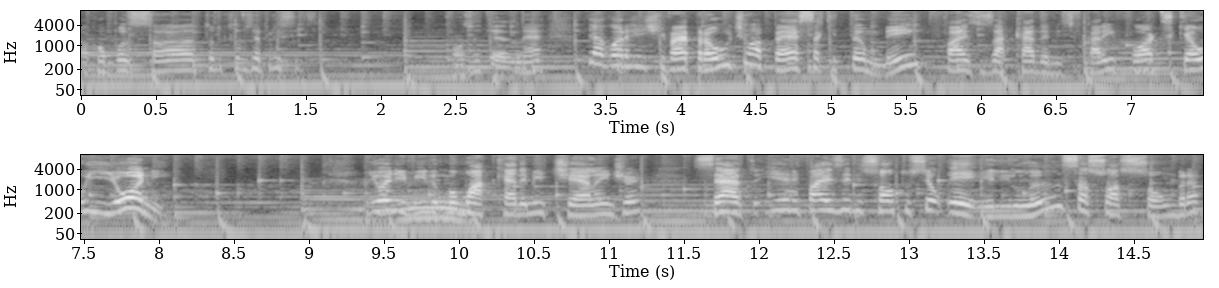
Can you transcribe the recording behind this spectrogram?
A composição é tudo que você precisa. Com certeza. Né? E agora a gente vai para a última peça que também faz os Academies ficarem fortes, que é o Ione. Ione vindo como Academy Challenger, certo? E ele faz, ele solta o seu E, ele lança a sua sombra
